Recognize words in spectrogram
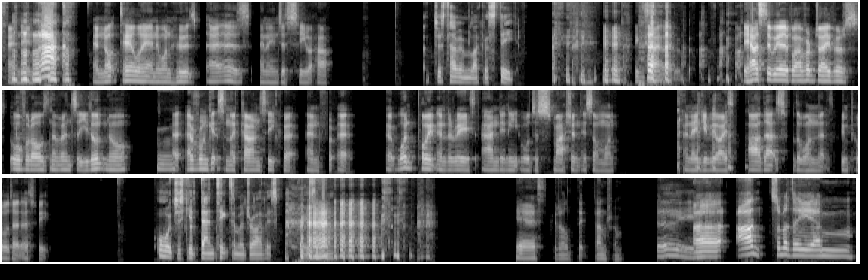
and then and not tell anyone who it's, it is, and then just see what happens. Just have him like a Stig. exactly. He has to wear whatever driver's overalls and everything, so you don't know. Mm. Uh, everyone gets in the car in secret, and for, at at one point in the race, Andy Neate will just smash into someone, and then give you realise, ah, that's the one that's been pulled out this week. Or just give Dan Ticktum a drive. It's pretty similar. yes. Good old Dick Tantrum. Hey. Uh, aren't some of the um,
